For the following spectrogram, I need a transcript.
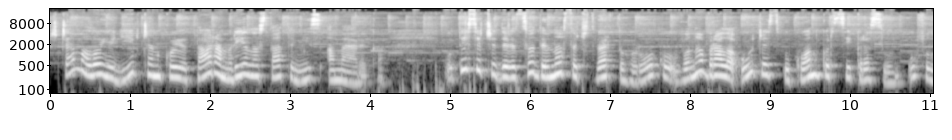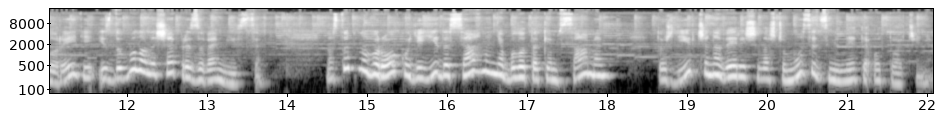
Ще малою дівчинкою Тара мріяла стати міс Америка. У 1994 року вона брала участь у конкурсі красунь у Флориді і здобула лише призове місце. Наступного року її досягнення було таким самим, тож дівчина вирішила, що мусить змінити оточення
